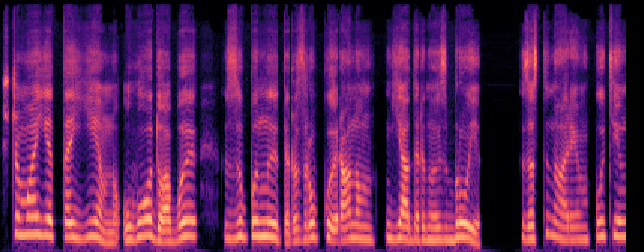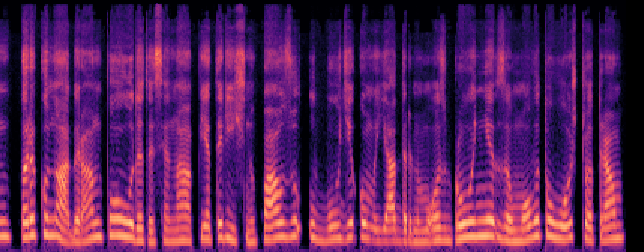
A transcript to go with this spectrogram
що має таємну угоду, аби зупинити розробку Іраном ядерної зброї. За сценарієм Путін переконав Іран погодитися на п'ятирічну паузу у будь-якому ядерному озброєнні за умови того, що Трамп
